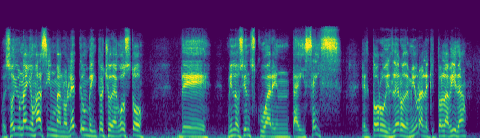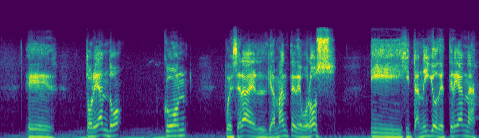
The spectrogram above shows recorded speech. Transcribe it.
pues hoy un año más sin Manolete, un 28 de agosto de 1946. El toro islero de Miura le quitó la vida eh, toreando con, pues era el diamante de Boros y gitanillo de Triana,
